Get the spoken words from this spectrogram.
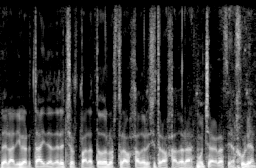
de la libertad y de derechos para todos los trabajadores y trabajadoras. Muchas gracias, Julián.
